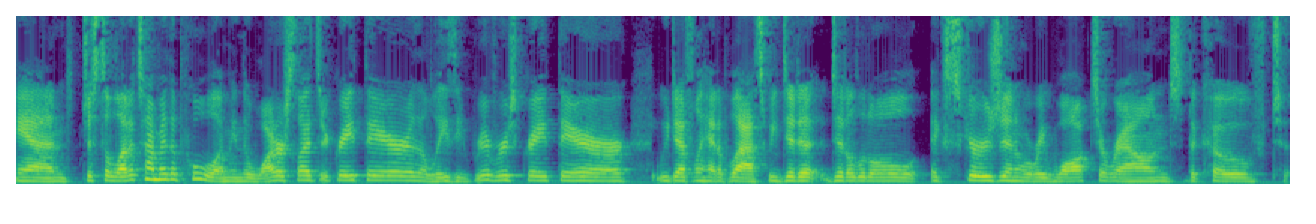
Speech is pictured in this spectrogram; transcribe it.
and just a lot of time by the pool. I mean, the water slides are great there. The lazy river's great there. We definitely had a blast. We did a did a little excursion where we walked around the cove to,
